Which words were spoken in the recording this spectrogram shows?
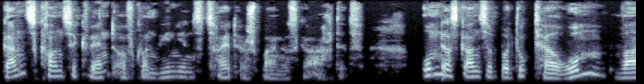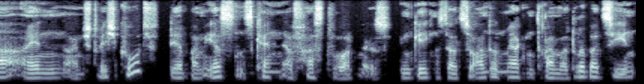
ganz konsequent auf Convenience Zeitersparnis geachtet. Um das ganze Produkt herum war ein, ein Strichcode, der beim ersten Scannen erfasst worden ist. Im Gegensatz zu anderen Märkten dreimal drüber ziehen.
